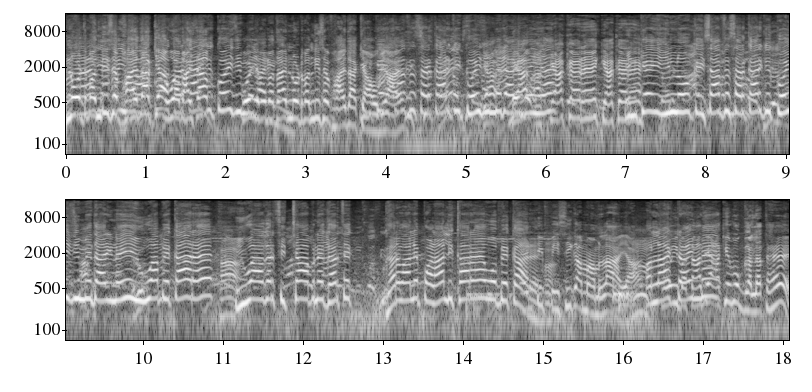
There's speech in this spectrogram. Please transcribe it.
नोटबंदी से फ़ायदा क्या हुआ भाई साहब? कोई ज़िम्मेदारी बताए नोटबंदी से फ़ायदा क्या हो गया? है सरकार की कोई ज़िम्मेदारी नहीं है। क्या कह रहे हैं? क्या कह रहे हैं? इनके इन लोगों के हिसाब से सरकार की कोई ज़िम्मेदारी नहीं है। युवा बेकार है। युवा अगर शिक्षा अपने घर से घर वाले पढ़ा लिखा रहे हैं वो बेकार है। टीपीसी का मामला आया। और लास्ट टाइम में आखिर वो गलत है।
